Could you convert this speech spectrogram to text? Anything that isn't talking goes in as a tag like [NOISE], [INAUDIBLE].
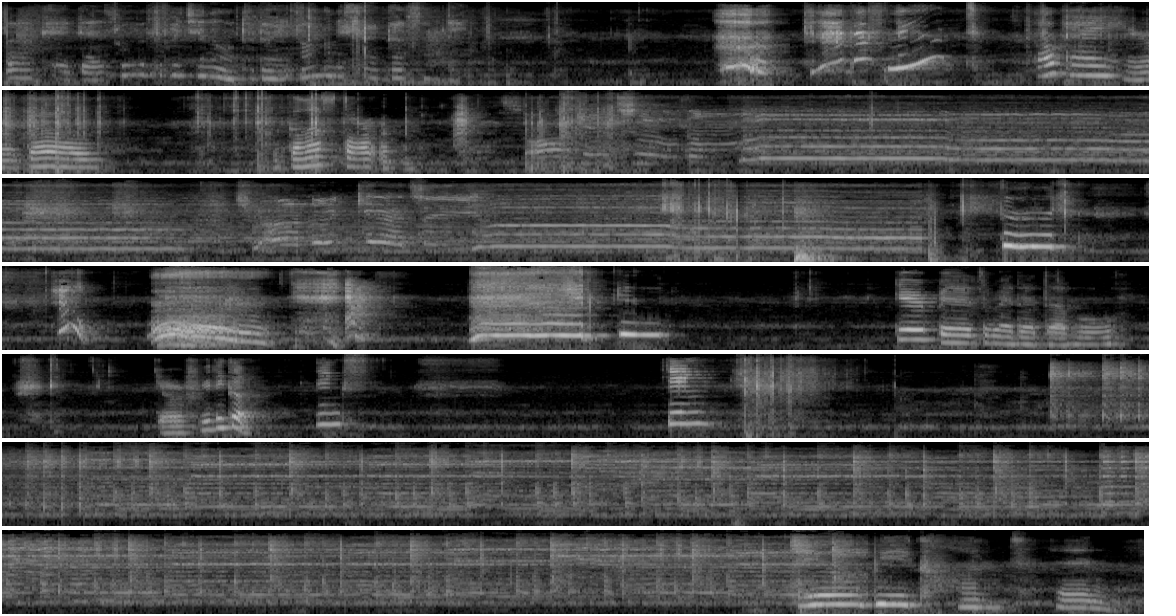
Okay guys, welcome to my channel. Today I'm gonna show you guys something. [GASPS] Can I have flute? Okay, here we go. We're gonna start. Talking to the moon, trying to get to you. Flute. Hey. Dear Biz Red Devil. You're free to go. Thanks. Ding. To be continued.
